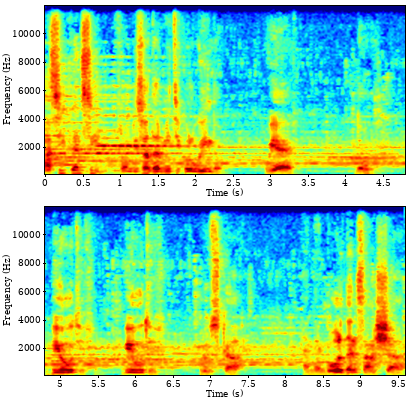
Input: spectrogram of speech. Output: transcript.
As you can see from this other mythical window, we have those beautiful, beautiful blue sky and the golden sunshine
